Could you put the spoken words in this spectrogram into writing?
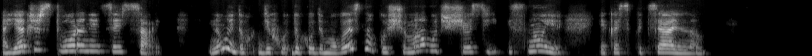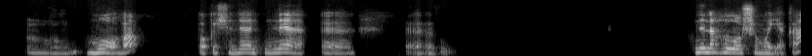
А як же створений цей сайт? Ну і доходимо висновку, що, мабуть, щось існує, якась спеціальна мова, поки що не, не, е, е, не наголошуємо, яка,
